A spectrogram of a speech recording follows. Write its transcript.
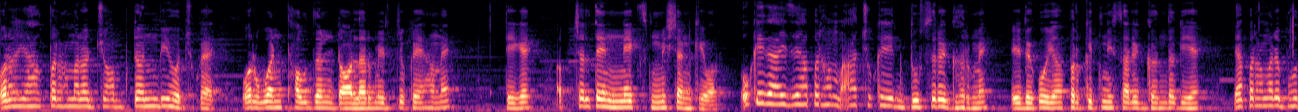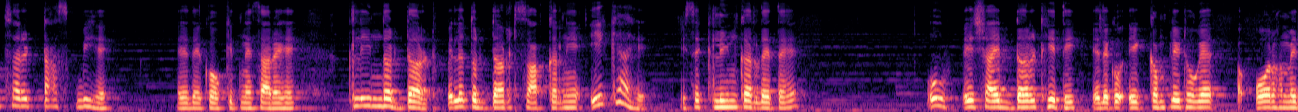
और यहाँ पर हमारा जॉब डन भी हो चुका है और वन थाउज़ेंड डॉलर मिल चुके हैं हमें। ठीक है, अब चलते हैं नेक्स्ट मिशन की ओर। ओके गाइज़ यहाँ पर हम आ चुके हैं एक दूसरे घर में। ये देखो, यहाँ पर कितनी सारी गंदगी है। यहाँ पर हमारे बहुत सारे टास्क भी है। ये देखो कितने सारे हैं। क्लीन द डर्ट पहले तो डर्ट साफ़ करनी है। ये क्या है? इसे क्लीन कर देते हैं। ओह ये शायद डर्ट ही थी। ये देखो, एक कंप्लीट हो गया। और हमें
